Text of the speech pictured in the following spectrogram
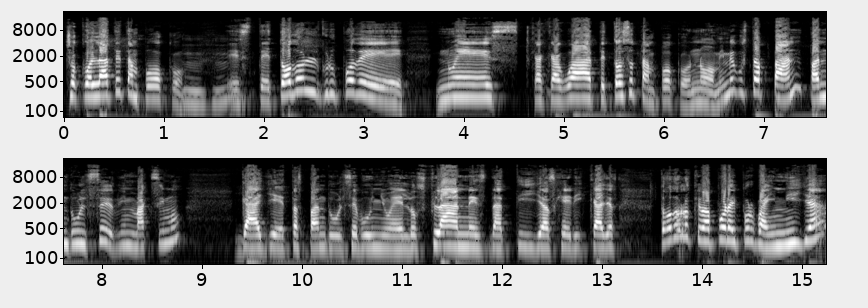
Chocolate tampoco. Este, todo el grupo de nuez, cacahuate, todo eso tampoco. No, a mí me gusta pan, pan dulce, es mi máximo. Galletas, pan dulce, buñuelos, flanes, natillas, jericayas. Todo lo que va por ahí por vainilla,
